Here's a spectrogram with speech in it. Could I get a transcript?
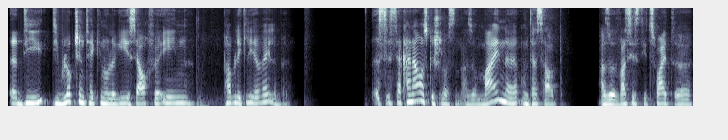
Äh, die, die Blockchain-Technologie ist ja auch für ihn publicly available. Es ist ja keiner ausgeschlossen. Also meine, und deshalb also was ist die zweite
